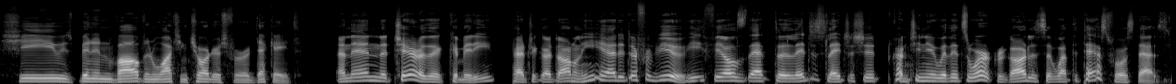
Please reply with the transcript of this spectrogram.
she's been involved in watching charters for decades. And then the chair of the committee, Patrick O'Donnell, he had a different view. He feels that the legislature should continue with its work regardless of what the task force does.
